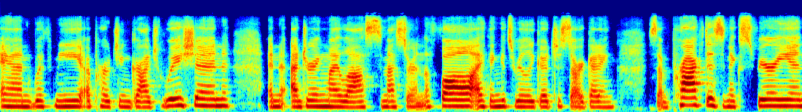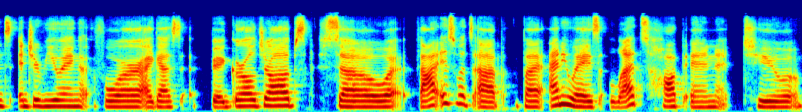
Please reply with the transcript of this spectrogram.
And with me approaching graduation and entering my last semester in the fall, I think it's really good to start getting some practice and experience interviewing for, I guess, big girl jobs. So that is what's up. But, anyways, let's hop in to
